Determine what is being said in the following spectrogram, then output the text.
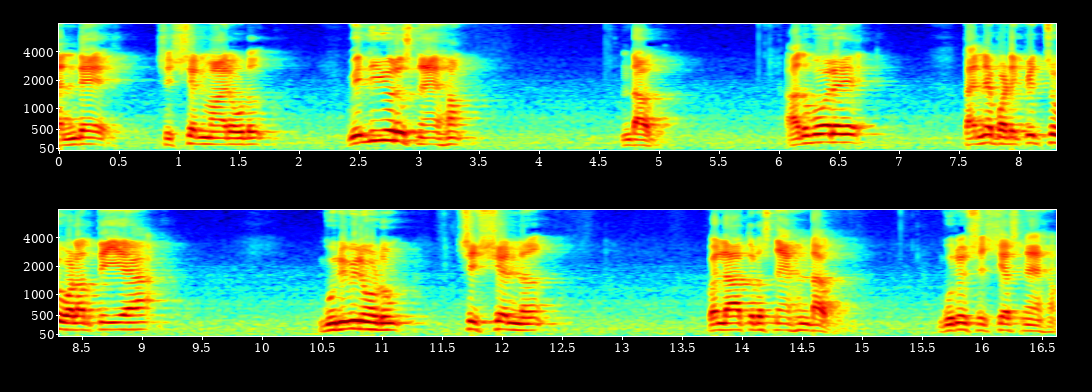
തന്റെ ശിഷ്യന്മാരോട് വലിയൊരു സ്നേഹം ഉണ്ടാകും. അതുപോലെ തന്നെ പഠിപ്പിച്ചു വളർത്തിയ ഗുരുവിനോടും ശിഷ്യന് വല്ലാത്തൊരു സ്നേഹം ഉണ്ടാകും. ഗുരു ശിഷ്യ സ്നേഹം.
